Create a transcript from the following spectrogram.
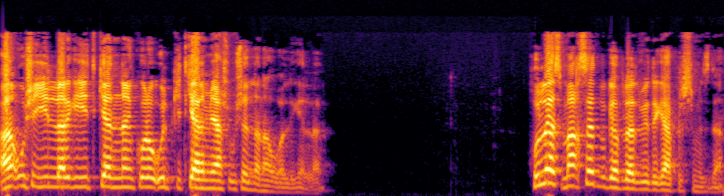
Ana o'sha yillarga yetgandan ko'ra o'lib ketganim yaxshi o'shandan avval deganlar. Xullas maqsad bu gaplarni bu yerda gapirishimizdan.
